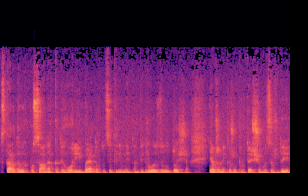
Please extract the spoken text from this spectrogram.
стартових посадах категорії Б, тобто це керівник там підрозділу тощо. Я вже не кажу про те, що ми завжди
